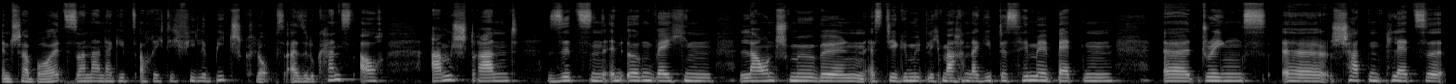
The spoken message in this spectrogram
in Schabolz, sondern da gibt es auch richtig viele Beachclubs. Also du kannst auch am Strand sitzen, in irgendwelchen Lounge-Möbeln, es dir gemütlich machen. Da gibt es Himmelbetten, äh, Drinks, äh, Schattenplätze.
